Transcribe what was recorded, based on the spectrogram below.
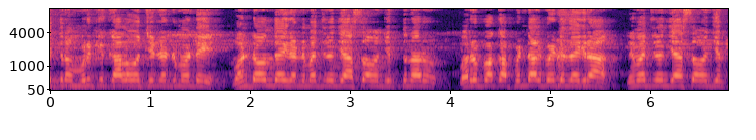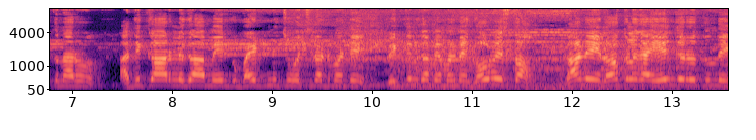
ఎత్తున మురికి కాలం వచ్చేటటువంటి వంట దగ్గర నిమజ్జనం చేస్తామని చెప్తున్నారు. మరోపక్క పిండాలపేట దగ్గర నిమజ్జనం చేస్తామని చెప్తున్నారు. అధికారులుగా మీకు బయట నుంచి వచ్చినటువంటి వ్యక్తులుగా మిమ్మల్ని మేము గౌరవిస్తాం. కానీ లోకల్గా ఏం జరుగుతుంది?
